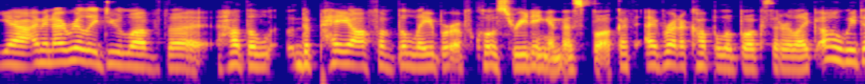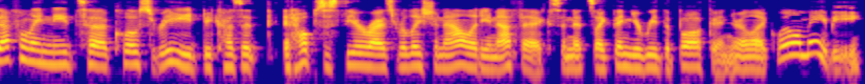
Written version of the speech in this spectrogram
Yeah, I mean, I really do love the how the the payoff of the labor of close reading in this book. I, have read a couple of books that are like, oh, we definitely need to close read because it it helps us theorize relationality and ethics. And it's like then you read the book and you're like, well, maybe,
